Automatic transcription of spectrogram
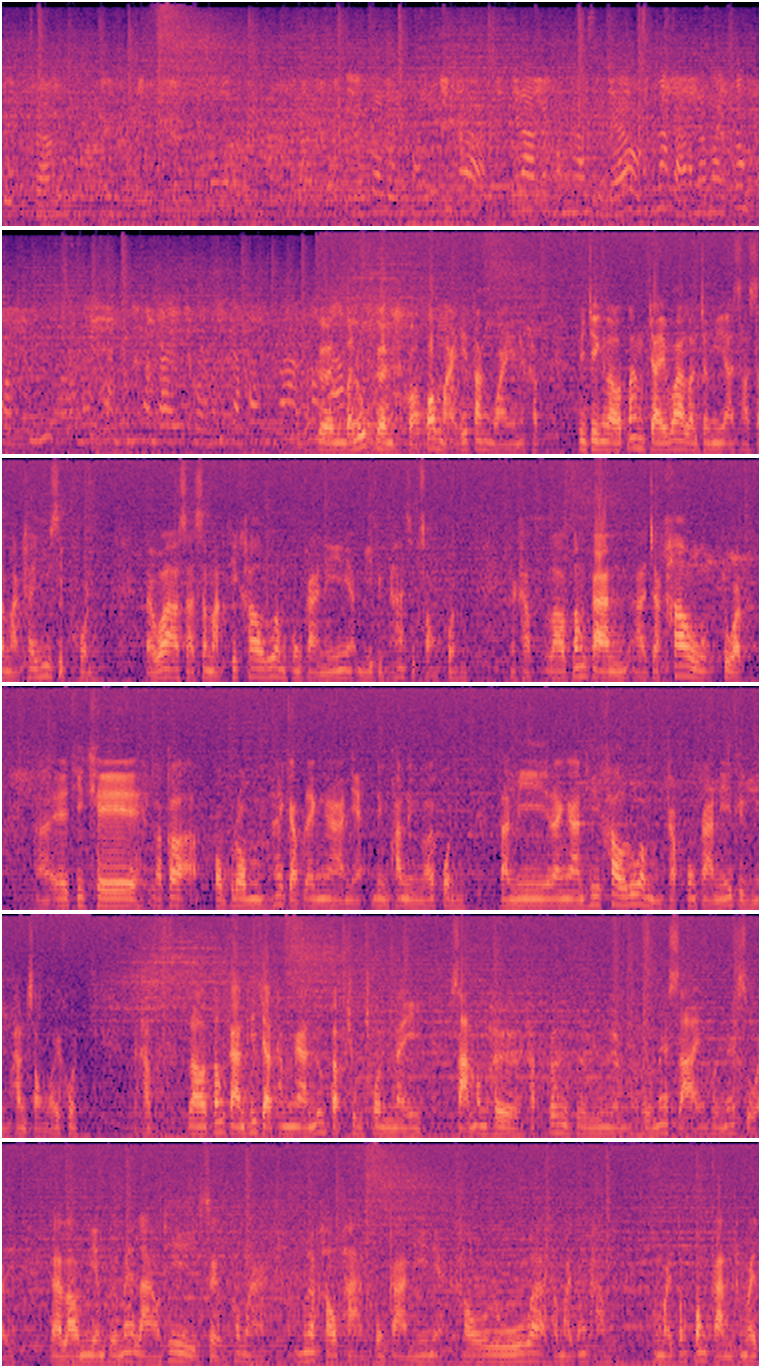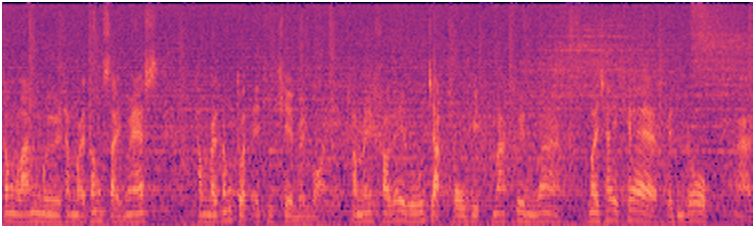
ทุกครั้งแล้วก็ลงท้ายด้วยที่ว่าเวลาไปทำงานเสร็จแล้วหน้ากากอนามัยต้องถอดทิ้งในทันทีทันใดก่อนที่จะเข้าบ้านเกินบรรลุเกินกรอบเป้าหมายที่ตั้งไว้นะครับ จริงๆ เราตั้งใจว่าเราจะมีอาสาสมัครแค่ 20 คน แต่ว่าอาสาสมัครที่เข้าร่วมโครงการนี้เนี่ยมีถึง 52 คนนะครับเราต้องการอาจจะเข้าตรวจ ATK แล้วก็อบรมให้กับแรงงานเนี่ย 1,100 คน แต่มีแรงงานที่เข้าร่วมกับโครงการนี้ถึง 1,200 คนนะครับ เราต้องการที่จะทำงานร่วมกับชุมชนใน 3อำเภอครับก็คืออำเภอเมืองอำเภอแม่สายอำเภอแม่สวย แต่เรามีอำเภอแม่ลาวที่เสริมเข้ามา เมื่อเขาผ่านโครงการนี้เนี่ยเขารู้ว่าทำไมต้องทำทำไมต้องป้องกันทำไมต้องล้างมือทำไมต้องใส่แมสทำไมต้องตรวจ ATK บ่อยๆ ทำให้เขาได้รู้จักโควิดมากขึ้นว่าไม่ใช่แค่เป็นโรค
